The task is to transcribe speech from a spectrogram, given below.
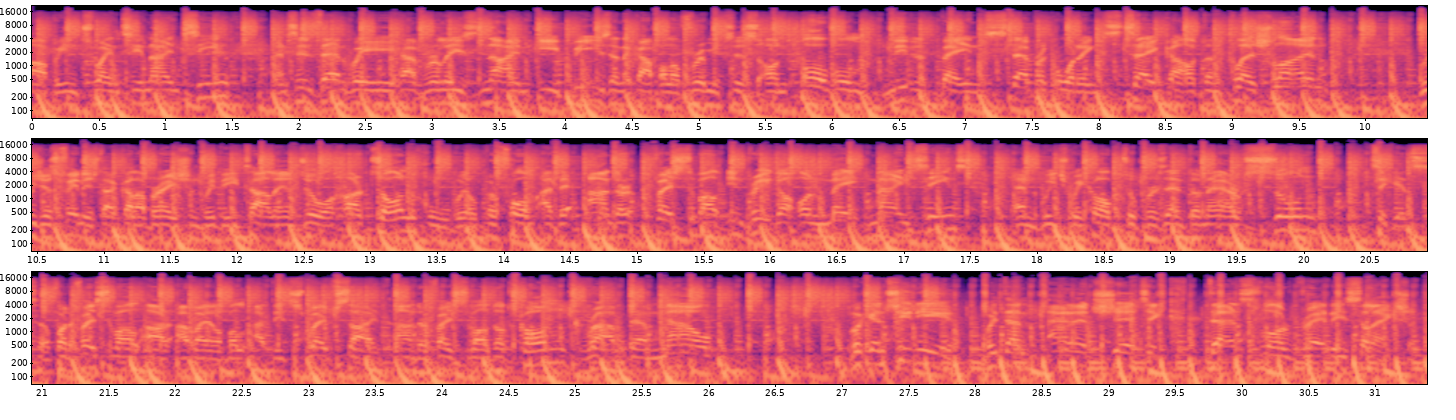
Up in 2019 and since then we have released 9 EPs and a couple of remixes on Ovum, Kneaded Pain, Step Recordings, Takeout and Clash Line. We just finished a collaboration with the Italian duo Harton, who will perform at the Under Festival in Riga on May 19th, and which we hope to present on air soon. Tickets for the festival are available at its website underfestival.com. Grab them now. We continue with an energetic dance floor ready selection.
